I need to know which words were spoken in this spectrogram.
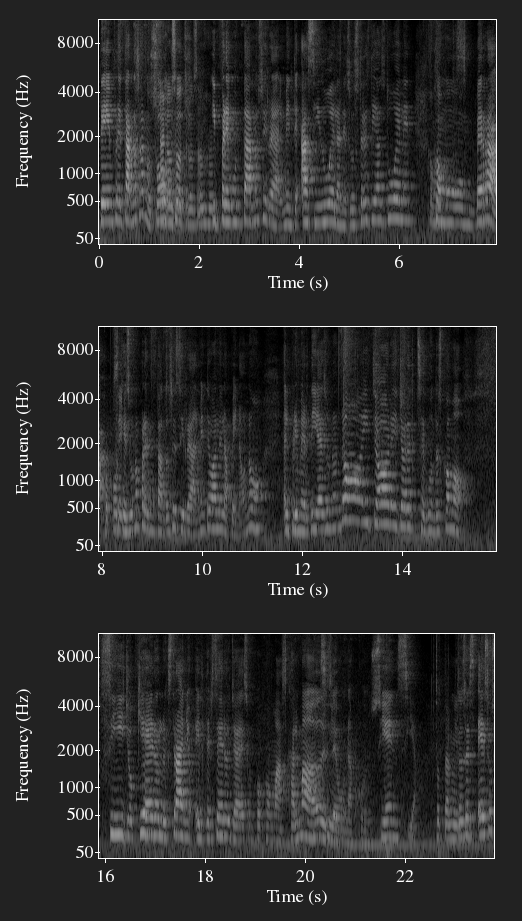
de enfrentarnos a nosotros. A nosotros, ajá. Y preguntarnos si realmente así duelan, esos tres días duelen Como- como, un berraco, porque Sí. es uno preguntándose si realmente vale la pena o no. El primer día es uno, no, y llora y llora. El segundo es como, sí, yo quiero, lo extraño. El tercero ya es un poco más calmado Sí. desde una conciencia. Totalmente. Entonces, esos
